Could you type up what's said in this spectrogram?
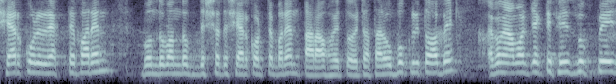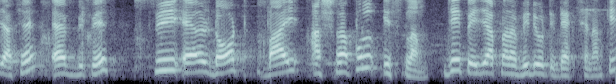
শেয়ার করে রাখতে পারেন বন্ধু বান্ধবদের সাথে শেয়ার করতে পারেন, তারা হয়তো এটা তারা উপকৃত হবে। এবং আমার যে একটি ফেসবুক পেজ আছে FB page three L dot by Ashraful Islam যে পেজে আপনারা ভিডিওটি দেখছেন আর কি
